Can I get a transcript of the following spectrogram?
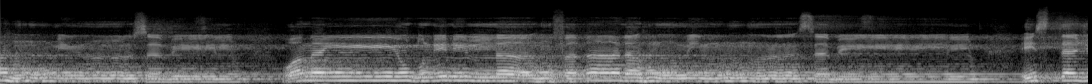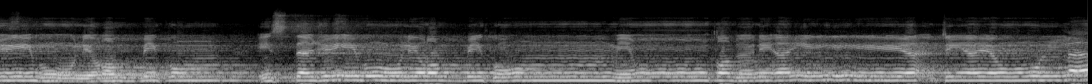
له من سبيل. ومن يضلل الله فما له من سبيل. استجيبوا لربكم استجيبوا لربكم من قبل أن يأتي يوم لا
